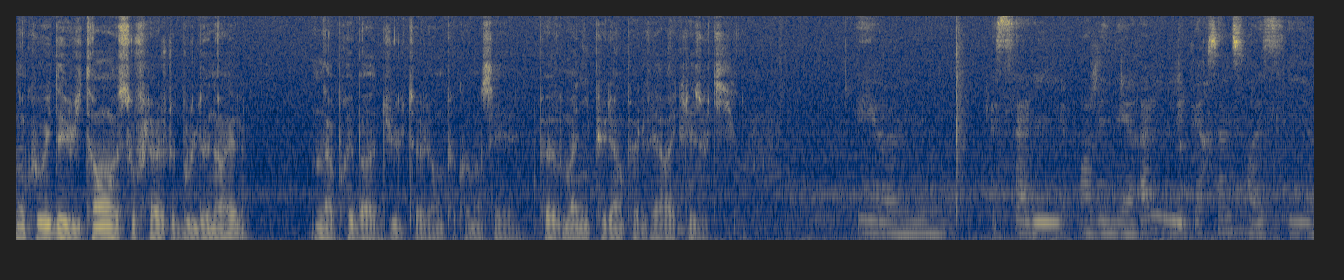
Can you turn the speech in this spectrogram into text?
Donc oui, dès 8 ans, euh, soufflage de boules de Noël. Après, bah, adultes, là, on peut commencer, ils peuvent manipuler un peu le verre avec les outils. Et euh, ça, en général, les personnes sont assez, euh,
